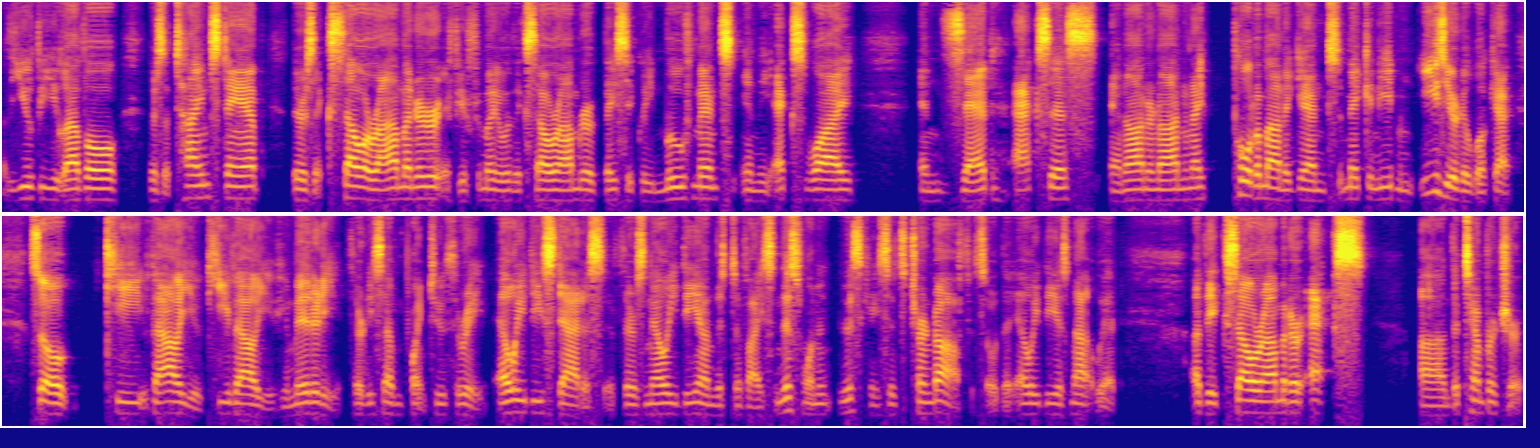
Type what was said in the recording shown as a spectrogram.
the UV level, there's a timestamp, there's accelerometer. If you're familiar with accelerometer, basically movement in the X, Y, and Z axis and on and on. And I pulled them out again to make them even easier to look at. So key value, key value, humidity, 37.23, LED status, if there's an LED on this device. In this one, in this case, it's turned off, so the LED is not lit. Uh, the accelerometer X, uh, the temperature.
